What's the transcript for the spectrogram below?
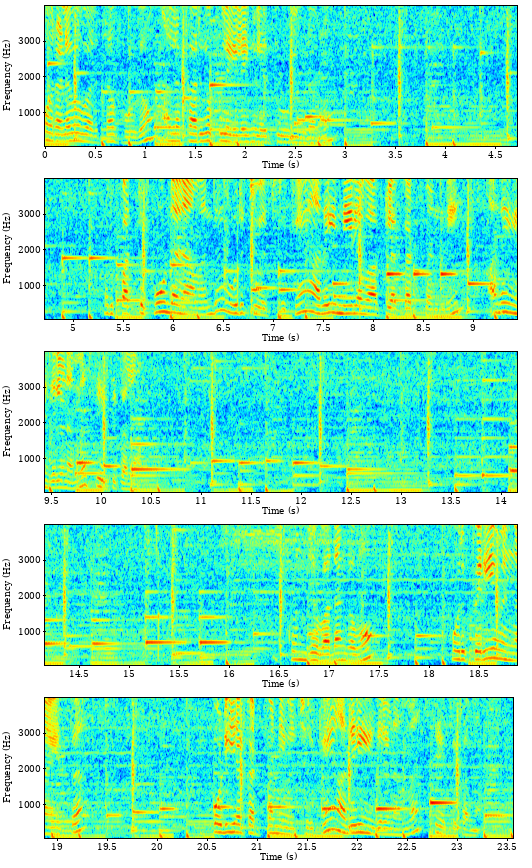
ஓரளவு வறுத்தா போதும். அதில் கருவேப்பிலை இலைகளை தூவி விடணும். ஒரு பத்து பூண்டை நான் வந்து உரித்து வச்சுருக்கேன். அதையும் நீல வாக்கில் கட் பண்ணி அதையும் இதில் நம்ம சேர்த்துக்கலாம். கொஞ்சம் வதங்கவும். ஒரு பெரிய வெங்காயத்தை பொடியாக கட் பண்ணி வச்சுருக்கேன். அதையும் இதில் நம்ம சேர்த்துக்கலாம்.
